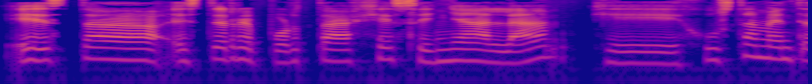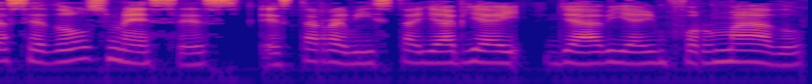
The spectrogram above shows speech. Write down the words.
Esta, este reportaje señala que justamente hace dos meses esta revista ya había, ya había informado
